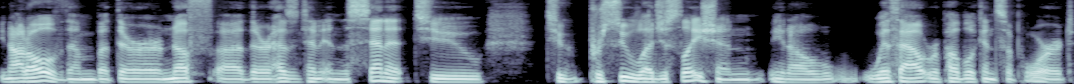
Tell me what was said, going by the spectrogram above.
not all of them, but there are enough uh, that are hesitant in the Senate to to pursue legislation, you know, without Republican support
